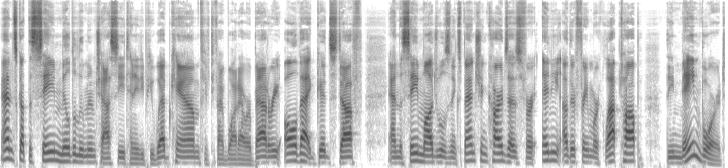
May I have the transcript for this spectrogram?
And it's got the same milled aluminum chassis, 1080p webcam, 55 watt hour battery, all that good stuff. And the same modules and expansion cards as for any other framework laptop. The main board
